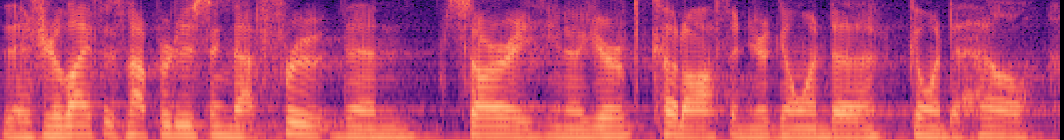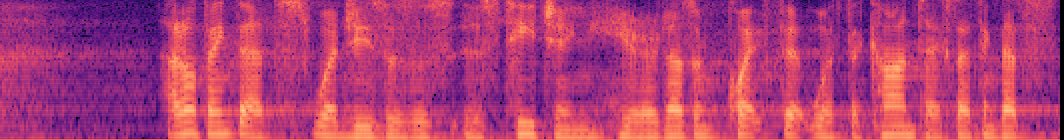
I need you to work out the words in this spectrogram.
that if your life is not producing that fruit, then sorry, you know, you're cut off and you're going to, going to hell. I don't think that's what Jesus is, is teaching here. It doesn't quite fit with the context. I think that's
